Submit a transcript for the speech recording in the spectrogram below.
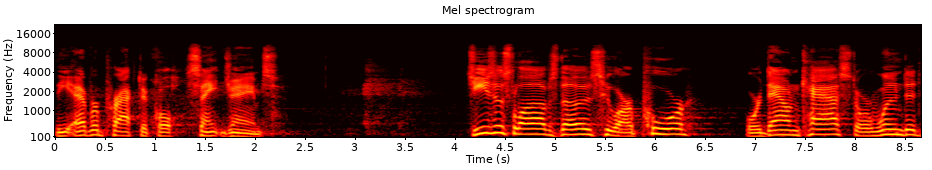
the ever practical St. James. Jesus loves those who are poor or downcast or wounded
